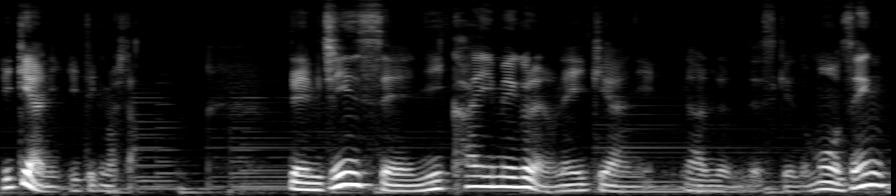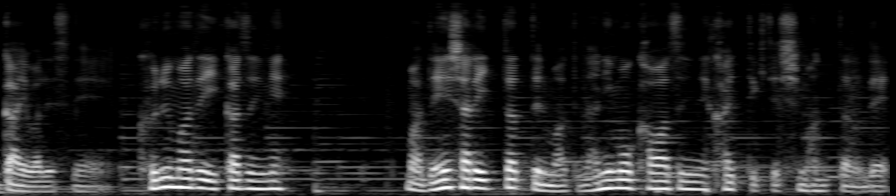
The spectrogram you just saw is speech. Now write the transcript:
IKEA に行ってきました。で、人生2回目ぐらいのね、IKEA になるんですけれども、前回はですね、車で行かずにね、まあ電車で行ったっていうのもあって何も買わずにね帰ってきてしまったので、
